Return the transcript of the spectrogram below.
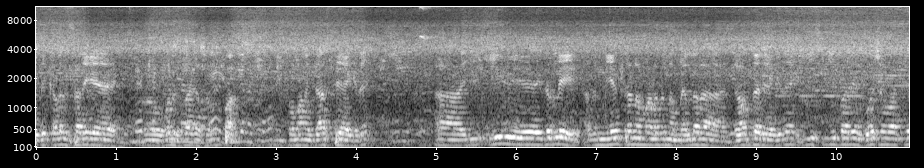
ಇದು ಕಳೆದ ಸಾರಿಗೆ ಹೋಲಿಸಿದಾಗ ಸ್ವಲ್ಪ ಪ್ರಮಾಣ ಜಾಸ್ತಿ ಆಗಿದೆ. ಈ- ಈ ಇದರಲ್ಲಿ ಅದನ್ನು ನಿಯಂತ್ರಣ ಮಾಡೋದು ನಮ್ಮೆಲ್ಲರ ಜವಾಬ್ದಾರಿಯಾಗಿದೆ. ಈ ಈ ಬಾರಿಯ ಘೋಷವಾಕ್ಯ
